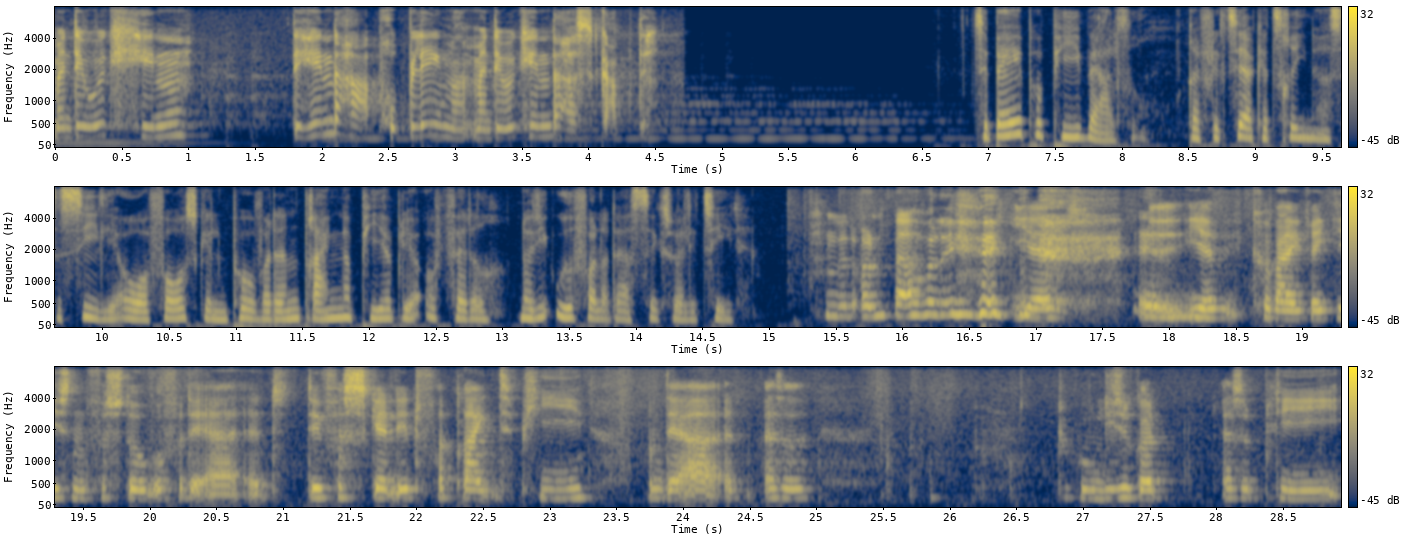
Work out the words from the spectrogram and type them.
Men det er jo ikke hende. Det er hende, der har problemet, men det er jo ikke hende, der har skabt det. Tilbage på pigeværelset reflekterer Katrine og Cecilie over forskellen på, hvordan drenge og piger bliver opfattet, når de udfolder deres seksualitet. Lidt unfair for det, Ja, øh, jeg kan bare ikke rigtig sådan forstå, hvorfor det er, at det er forskelligt fra dreng til pige. Om det er, at altså, du kunne lige så godt altså, blive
